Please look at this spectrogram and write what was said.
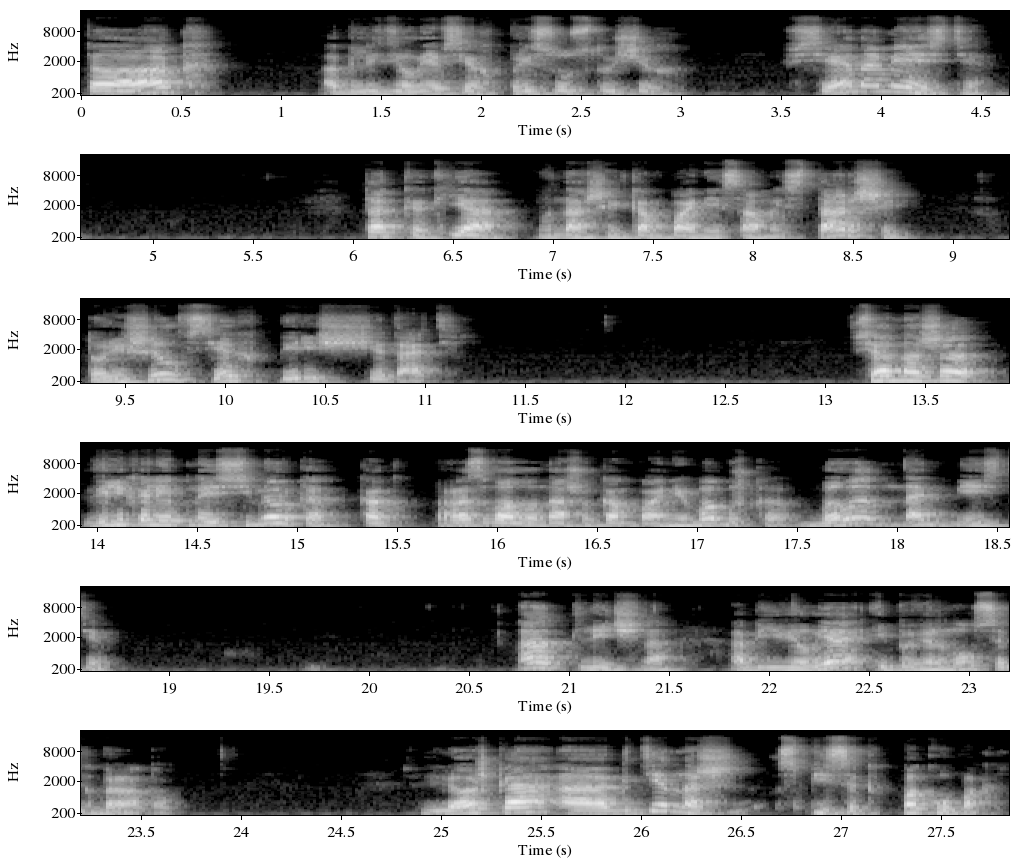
«Так», — оглядел я всех присутствующих, — «все на месте?» Так как я в нашей компании самый старший, то решил всех пересчитать. Вся наша великолепная семерка, как прозвала нашу компанию бабушка, была на месте. «Отлично», — объявил я и повернулся к брату. «Лешка, а где наш список покупок?»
